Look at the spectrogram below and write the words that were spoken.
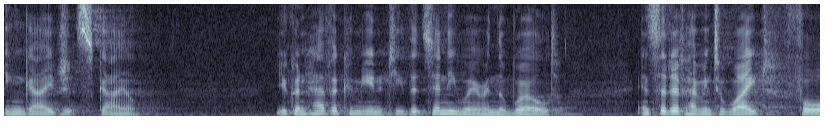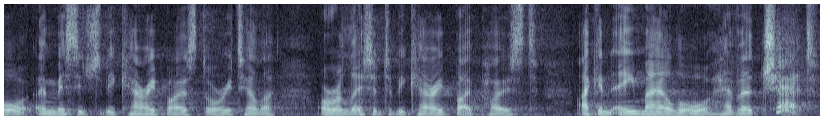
engage at scale. You can have a community that's anywhere in the world. Instead of having to wait for a message to be carried by a storyteller or a letter to be carried by post, I can email or have a chat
